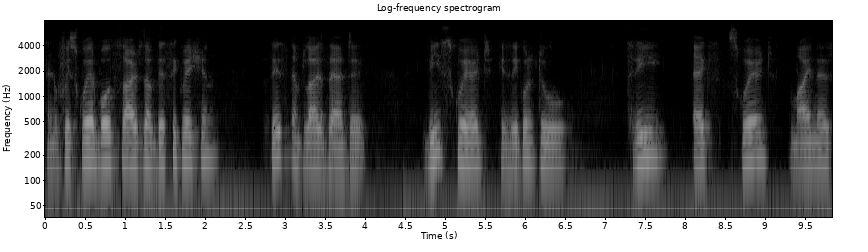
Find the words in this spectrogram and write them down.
and if we square both sides of this equation this implies that uh, b squared is equal to 3x squared minus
